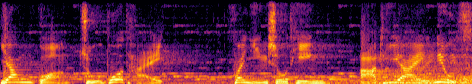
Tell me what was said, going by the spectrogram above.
央广主播台，欢迎收听 RTI News。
